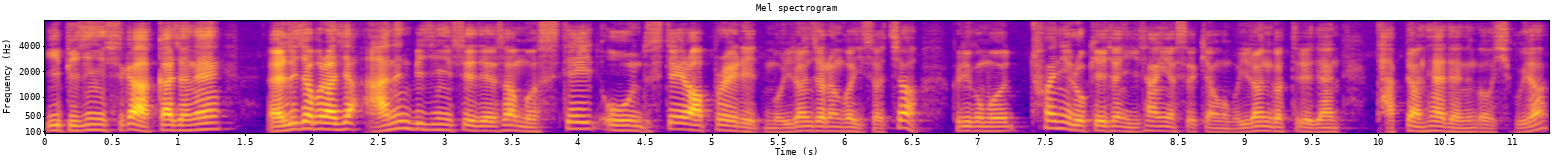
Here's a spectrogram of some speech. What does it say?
이 비즈니스가 아까 전에 엘리저블하지 않은 비즈니스에 대해서 뭐 state owned, state operated 뭐 이런저런 거 있었죠. 그리고 뭐20 로케이션 이상이었을 경우 뭐 이런 것들에 대한 답변해야 되는 것이고요.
